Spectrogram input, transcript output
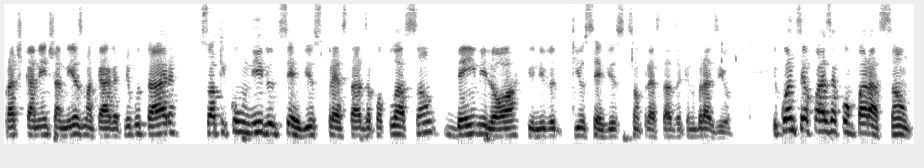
praticamente a mesma carga tributária, só que com um nível de serviços prestados à população bem melhor que o nível que os serviços que são prestados aqui no Brasil. E quando você faz a comparação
